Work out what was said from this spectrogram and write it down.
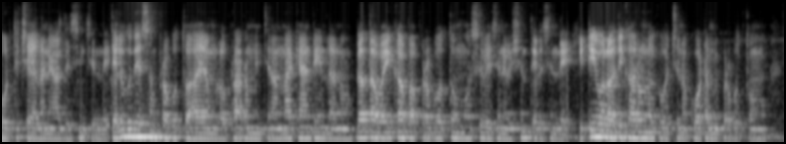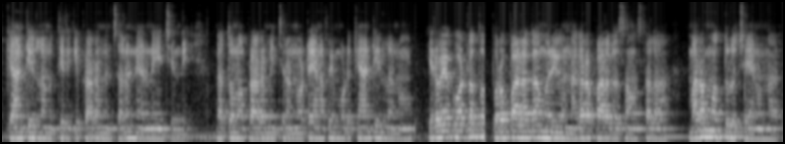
పూర్తి చేయాలని ఆదేశించింది. తెలుగుదేశం ప్రభుత్వ హయాంలో ప్రారంభించిన అన్న క్యాంటీన్లను గత వైకాపా ప్రభుత్వం మూసివేసిన విషయం తెలిసిందే. ఇటీవల అధికారంలోకి వచ్చిన కూటమి ప్రభుత్వం క్యాంటీన్లను తిరిగి ప్రారంభించాలని నిర్ణయించింది. గతంలో ప్రారంభించిన నూట ఎనభై మూడు క్యాంటీన్లను ఇరవై కోట్లతో పురపాలక మరియు నగరపాలక సంస్థల మరమ్మతులు చేయనున్నారు.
